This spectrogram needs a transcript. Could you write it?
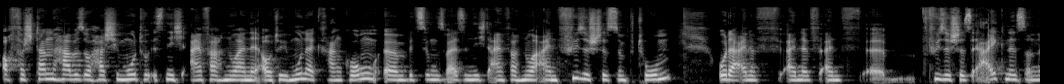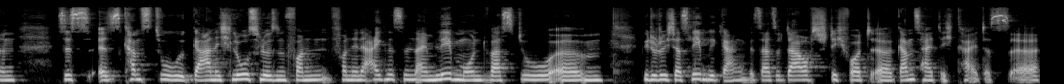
auch verstanden habe, so Hashimoto ist nicht einfach nur eine Autoimmunerkrankung äh, beziehungsweise nicht einfach nur ein physisches Symptom oder eine eine ein äh, physisches Ereignis, sondern es ist es kannst du gar nicht loslösen von von den Ereignissen in deinem Leben und was du ähm, wie du durch das Leben gegangen bist. Also da auch Stichwort äh, Ganzheitlichkeit. Das äh,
